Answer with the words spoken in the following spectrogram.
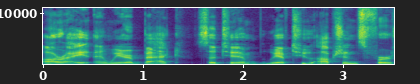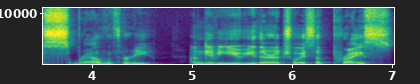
All right, and we are back. So Tim, we have two options for round three. I'm giving you either a choice of price,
